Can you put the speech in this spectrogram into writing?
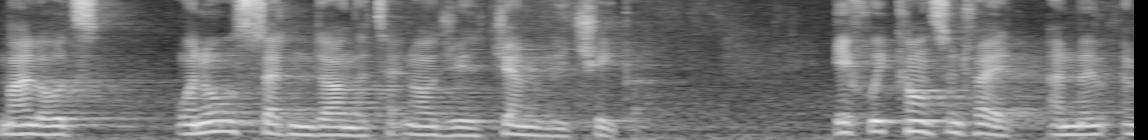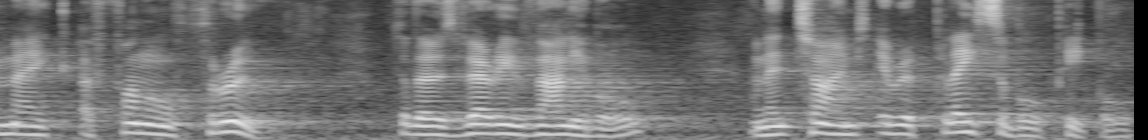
My lords, when all's said and done, the technology is generally cheaper. If we concentrate and make a funnel through to those very valuable and in times irreplaceable people,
